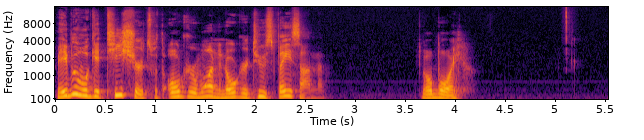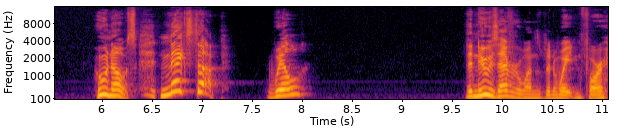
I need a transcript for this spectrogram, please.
Maybe we'll get t shirts with Ogre 1 and Ogre 2's face on them. Oh boy. Who knows? Next up, Will. The news everyone's been waiting for.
